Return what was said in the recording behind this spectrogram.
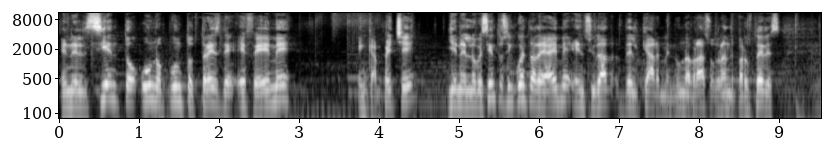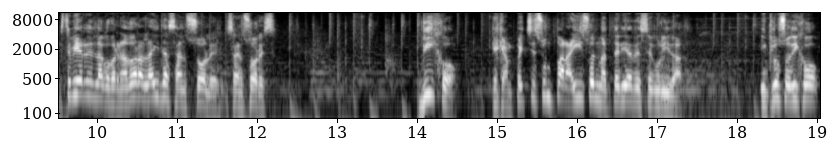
en el 101.3 de FM en Campeche y en el 950 de AM en Ciudad del Carmen. Un abrazo grande para ustedes. Este viernes la gobernadora Laida Sansores dijo que Campeche es un paraíso en materia de seguridad. Incluso dijo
